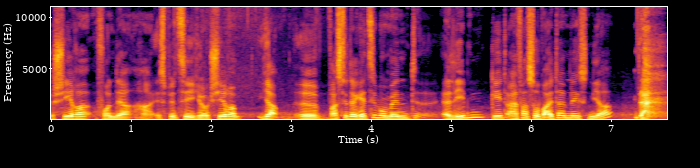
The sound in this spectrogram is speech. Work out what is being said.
Scherer von der HSBC. Jörg Scherer, ja, äh, was wir da jetzt im Moment erleben, geht einfach so weiter im nächsten Jahr?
